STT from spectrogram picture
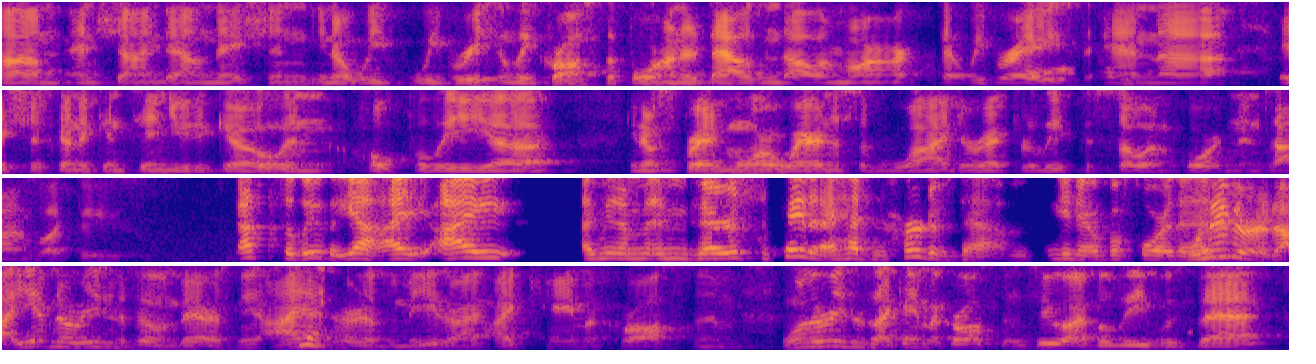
um, and Shinedown Nation, you know, we've, we've recently crossed the $400,000 mark that we've raised. And uh, it's just going to continue to go and hopefully, uh, you know, spread more awareness of why direct relief is so important in times like these. Absolutely. Yeah. I, I, I mean, I'm embarrassed to say that I hadn't heard of them, you know, before this. Well, neither had I. You have no reason to feel embarrassed. I hadn't heard of them either. I, I, came across them. One of the reasons I came across them too, I believe, was that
